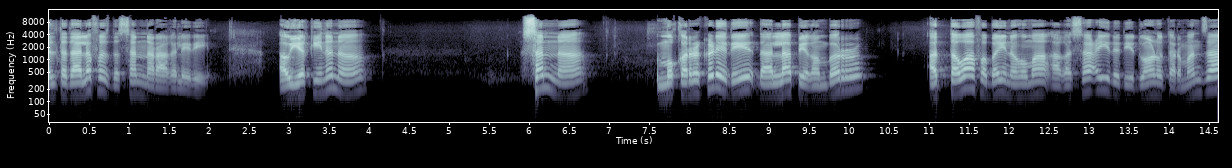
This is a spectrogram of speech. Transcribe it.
دلته دا لفظ د سن راغلی دی او یقینا سن مقرر کړی دی د الله پیغمبر الطواف بینهما اغسعی د دې دوانو ترمنځه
